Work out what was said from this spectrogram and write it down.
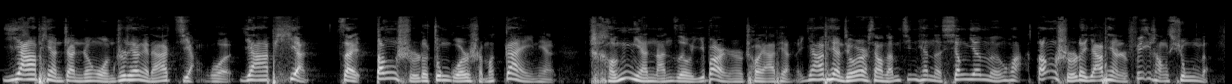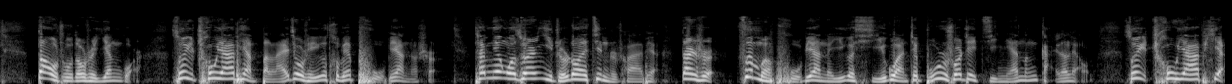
鸦片战争，我们之前给大家讲过，鸦片在当时的中国是什么概念？成年男子有一半人是抽鸦片的，鸦片就有点像咱们今天的香烟文化。当时的鸦片是非常凶的，到处都是烟管，所以抽鸦片本来就是一个特别普遍的事儿。太平天国虽然一直都在禁止抽鸦片，但是。这么普遍的一个习惯，这不是说这几年能改得了的。所以抽鸦片，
